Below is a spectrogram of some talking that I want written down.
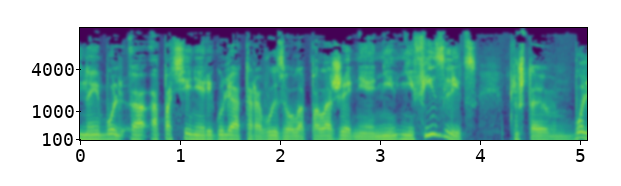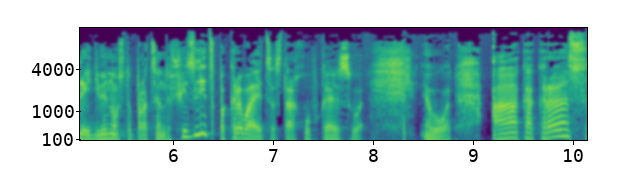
наиболее опасение регулятора вызвало положение не, не физлиц, потому что более 90% физлиц покрывается страховкой СВ, вот, а как раз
